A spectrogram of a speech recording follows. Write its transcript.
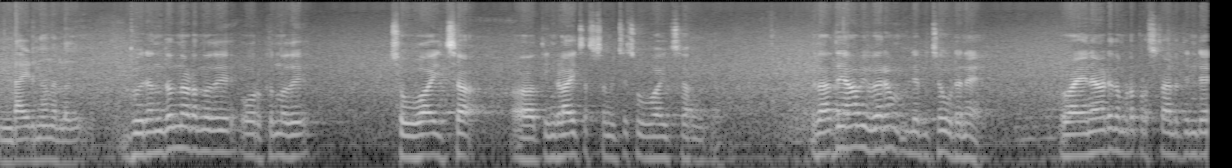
ഉണ്ടായിരുന്നെന്നുള്ളത് ദുരന്തം നടന്നത് ഓർക്കുന്നത് ചൊവ്വാഴ്ച തിങ്കളാഴ്ച അസ്തമിച്ച ചൊവ്വാഴ്ച. അതായത് ആ വിവരം ലഭിച്ച ഉടനെ വയനാട് നമ്മുടെ പ്രസ്ഥാനത്തിന്റെ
